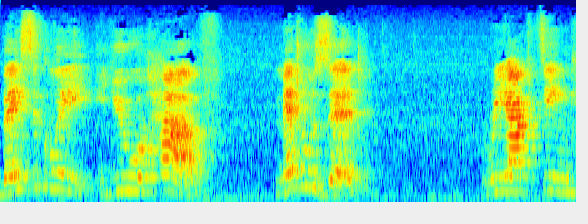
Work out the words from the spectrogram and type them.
basically you will have metal Z reacting,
